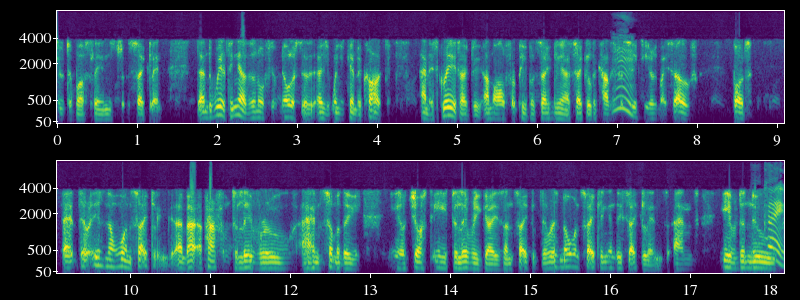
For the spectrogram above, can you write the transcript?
due to bus lanes, cycling. And the weird thing, I don't know if you've noticed uh, when you came to Cork, and it's great. I, I'm all for people cycling. I cycled to college mm. for hmm. six years myself, but uh, there is no one cycling apart from Deliveroo and some of the you know just eat delivery guys on cycles. There is no one cycling in these cycle lanes, and even the new. Okay.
